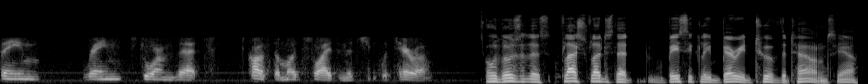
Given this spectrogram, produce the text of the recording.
same rainstorm that caused the mudslides in the Cinque Terre. Oh, those are the flash floods that basically buried two of the towns. Yeah.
